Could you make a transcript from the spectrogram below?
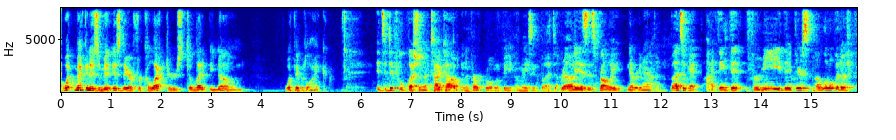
What mechanism is there for collectors to let it be known what they would like? It's a difficult question. A Ty Cobb in a perfect world would be amazing, but uh, reality is it's probably never going to happen. But that's okay. I think that for me, there's a little bit of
